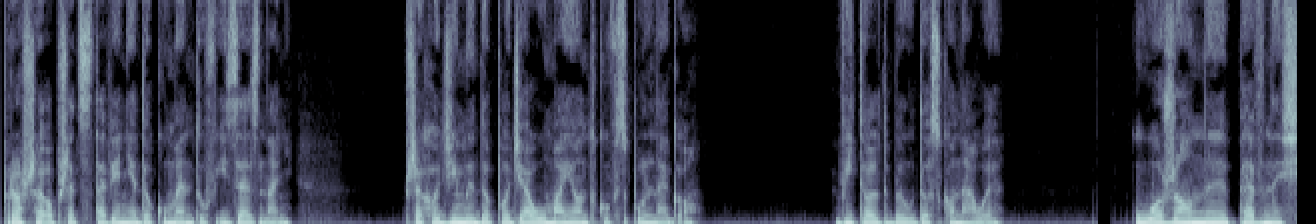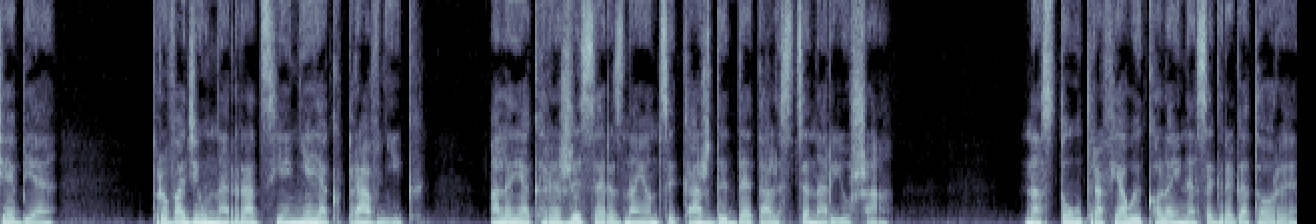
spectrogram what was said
Proszę o przedstawienie dokumentów i zeznań. Przechodzimy do podziału majątku wspólnego. Witold był doskonały. Ułożony, pewny siebie, prowadził narrację nie jak prawnik, ale jak reżyser znający każdy detal scenariusza. Na stół trafiały kolejne segregatory.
